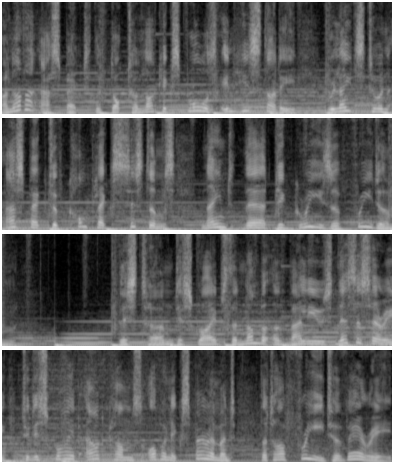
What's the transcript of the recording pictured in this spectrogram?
Another aspect that Dr. Luck explores in his study relates to an aspect of complex systems named their degrees of freedom. This term describes the number of values necessary to describe outcomes of an experiment that are free to vary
